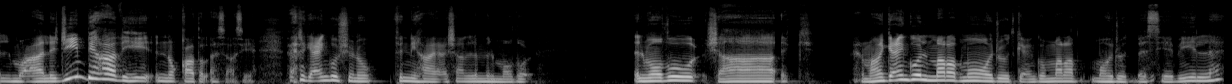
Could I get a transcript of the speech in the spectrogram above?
المعالجين بهذه النقاط الأساسية. فإحنا قاعد نقول شنو في النهاية عشان نلم الموضوع. الموضوع شائك. إحنا ما قاعد نقول المرض مو موجود قاعد نقول مرض موجود بس يبي له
